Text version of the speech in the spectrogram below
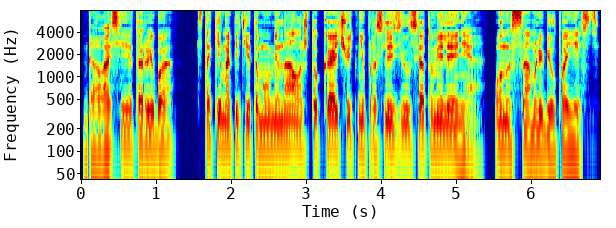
Далась ей эта рыба. С таким аппетитом уминала, что Кай чуть не прослезился от умиления. Он и сам любил поесть.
